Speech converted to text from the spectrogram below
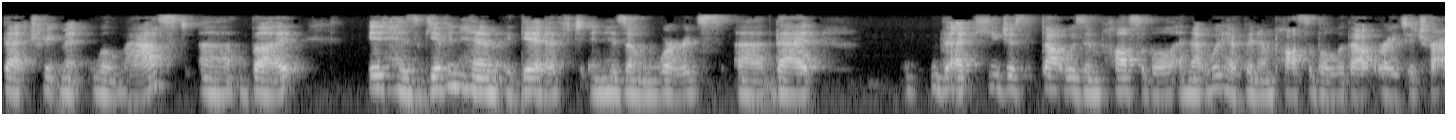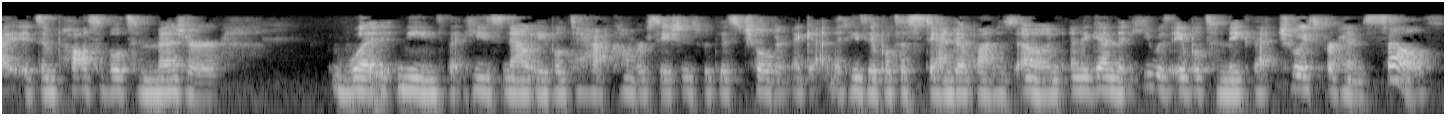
that treatment will last, uh, but it has given him a gift, in his own words, uh, that that he just thought was impossible and that would have been impossible without right to try. It's impossible to measure what it means that he's now able to have conversations with his children again that he's able to stand up on his own and again that he was able to make that choice for himself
